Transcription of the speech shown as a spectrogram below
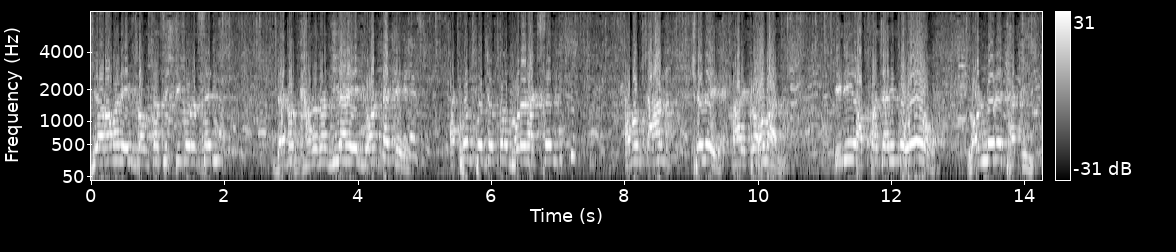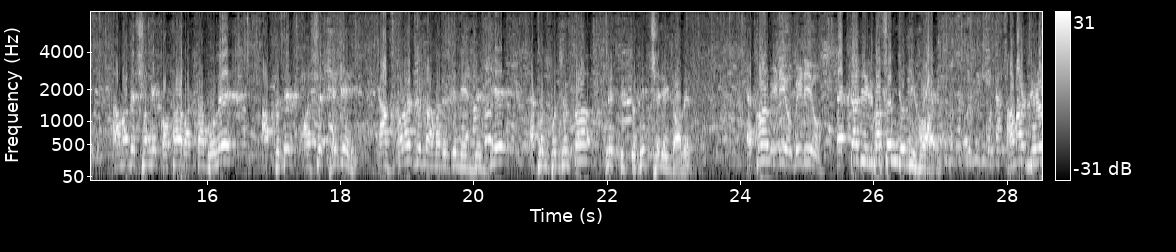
জিয়া রহমান এই দলটা সৃষ্টি করেছেন। বেগম খালেদা জিয়া এই দলটাকে এখন পর্যন্ত ধরে রাখছেন এবং তার ছেলে তারেক রহমান তিনি অত্যাচারিত হয়েও লন্ডনে থাকি। আমাদের সঙ্গে কথাবার্তা বলে আপনাদের পাশে থেকে কাজ করার জন্য আমাদেরকে নির্দেশ দিয়ে এখন পর্যন্ত নেতৃত্ব দিচ্ছেন এই দলের এখন ভিডিও ভিডিও। একটা নির্বাচন যদি হয় আমার দৃঢ়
